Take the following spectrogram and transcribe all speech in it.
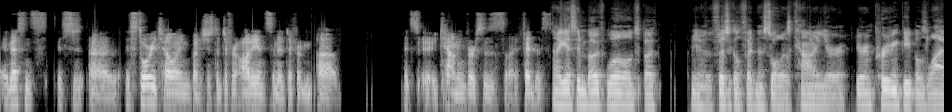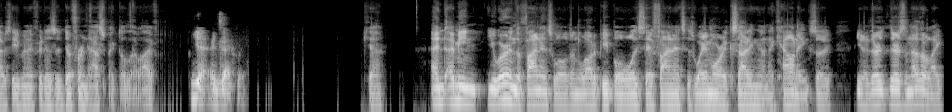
in essence, it's just, uh, it's storytelling, but it's just a different audience and a different uh, it's accounting versus uh, fitness. I guess in both worlds, both you know the physical fitness as well as accounting, you're you're improving people's lives, even if it is a different aspect of their life. Yeah, exactly. Yeah. And I mean, you were in the finance world, and a lot of people always say finance is way more exciting than accounting. So, you know, there, there's another like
